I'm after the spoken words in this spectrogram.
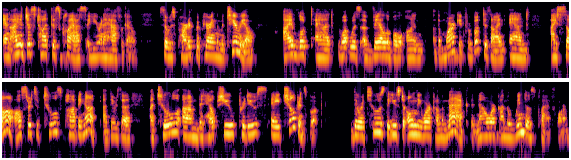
And I had just taught this class a year and a half ago. So, as part of preparing the material, I looked at what was available on the market for book design and I saw all sorts of tools popping up. Uh, there's a, a tool um, that helps you produce a children's book. There are tools that used to only work on the Mac that now work on the Windows platform.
